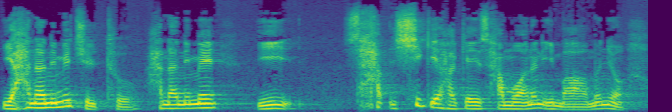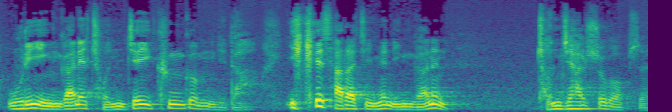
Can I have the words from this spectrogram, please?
이 하나님의 질투, 하나님의 이 시기하게 사모하는 이 마음은요, 우리 인간의 존재의 근거입니다. 이게 사라지면 인간은 존재할 수가 없어요.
